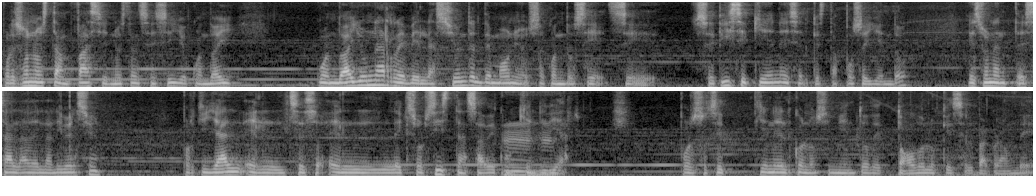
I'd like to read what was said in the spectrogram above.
Por eso no es tan fácil, no es tan sencillo. Cuando hay, cuando hay una revelación del demonio, o sea, cuando se, se, se dice quién es el que está poseyendo, es una antesala de la liberación. Porque ya el, el, exorcista sabe con quién lidiar. Por eso se tiene el conocimiento de todo lo que es el background de, de-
